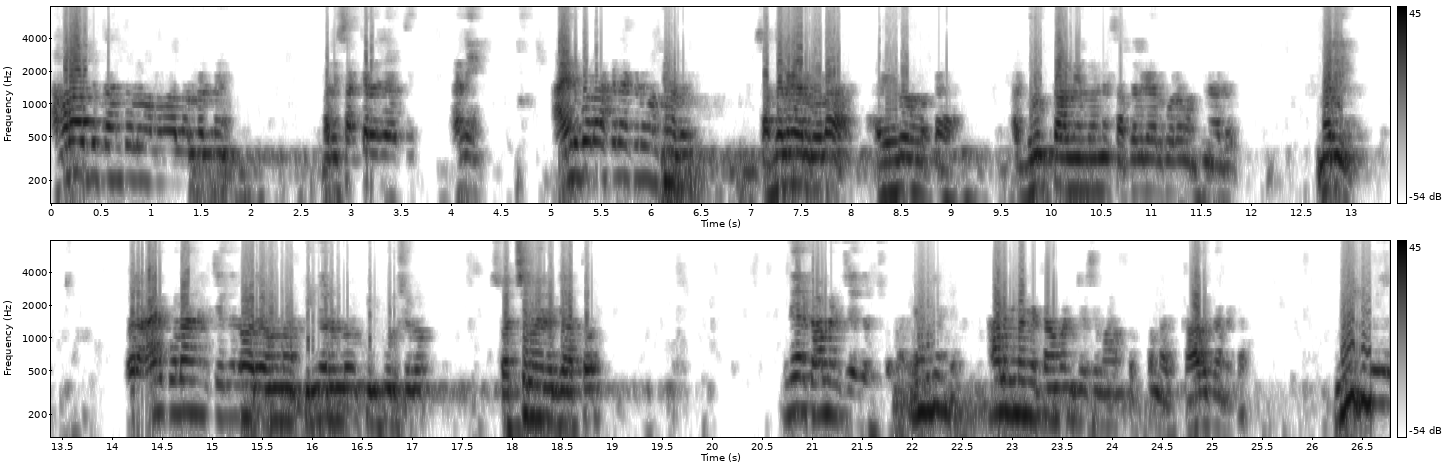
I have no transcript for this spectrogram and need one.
అమరావతి ప్రాంతంలో ఉన్న వాళ్ళందరినీ మరి శంకర జాతి అని ఆయన కూడా అక్కడక్కడ ఉంటున్నాడు. సద్దల్ గారు కూడా ఏదో ఒక గ్రూప్ కాలనీలోనే సద్దల్ గారు కూడా ఉంటున్నాడు. మరి మరి ఆయన కులానికి చెందిన వారు ఉన్న కిన్నెరులు కింపురుషులు స్వచ్ఛమైన జాతం? నేను కామెంట్ చేయదలుచుకున్నాను. ఎందుకంటే వాళ్ళకి నేను కామెంట్ చేసి మనస్తత్వం నాకు కాదు కనుక. మీకు మీరు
